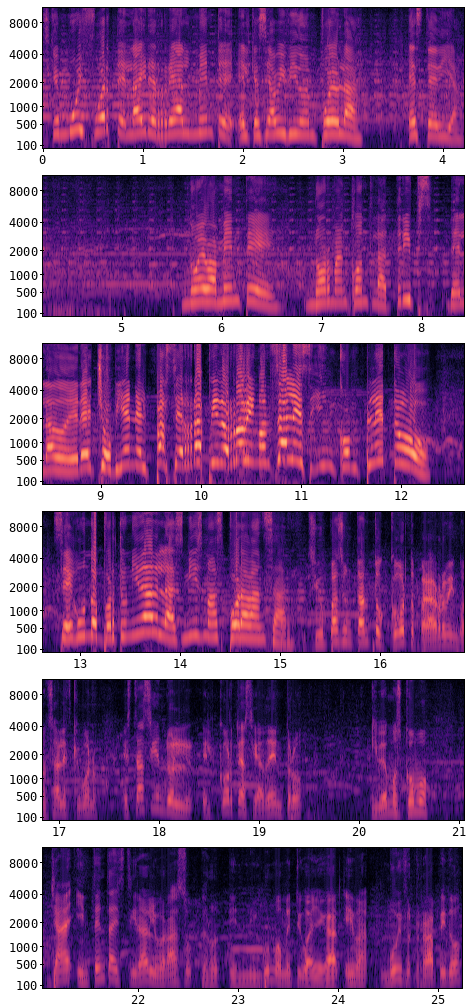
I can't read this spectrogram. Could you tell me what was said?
Es que muy fuerte el aire realmente, el que se ha vivido en Puebla este día. Nuevamente Norman contra Trips del lado derecho. Viene el pase rápido. Robin González, incompleto. Segunda oportunidad, las mismas por avanzar. Sí, un pase un tanto corto para Robin González que bueno, está haciendo el, el corte hacia adentro y vemos cómo ya intenta estirar el brazo, pero en ningún momento iba a llegar. Iba muy rápido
